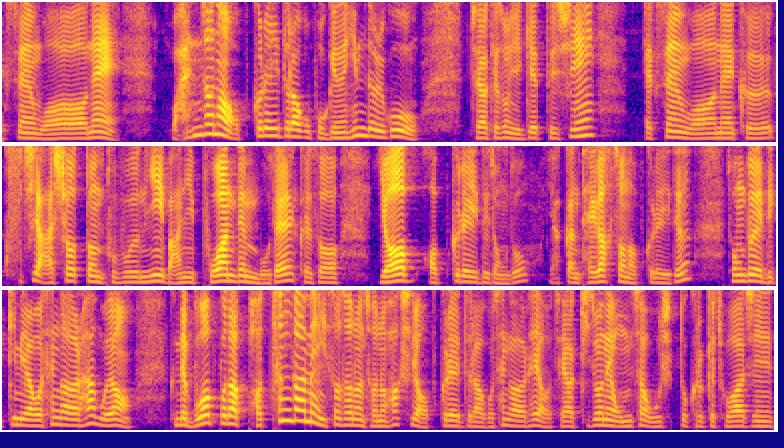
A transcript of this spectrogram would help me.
XM1의 완전한 업그레이드라고 보기는 힘들고 제가 계속 얘기했듯이 XM1의 그 굳이 아쉬웠던 부분이 많이 보완된 모델 그래서 옆 업그레이드 정도 약간 대각선 업그레이드 정도의 느낌이라고 생각을 하고요 근데 무엇보다 버튼감에 있어서는 저는 확실히 업그레이드라고 생각을 해요 제가 기존의 옴차 50도 그렇게 좋아하진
